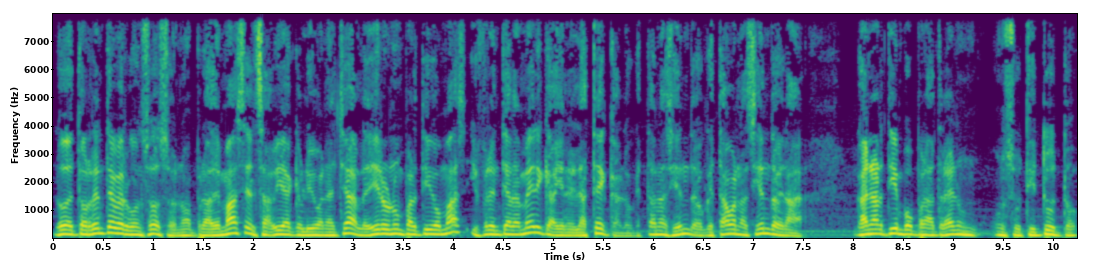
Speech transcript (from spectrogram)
Lo de Torrente vergonzoso, ¿no? Pero además él sabía que lo iban a echar. Le dieron un partido más y frente al América y en el Azteca. Lo que están haciendo, lo que estaban haciendo era ganar tiempo para traer un, un sustituto.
